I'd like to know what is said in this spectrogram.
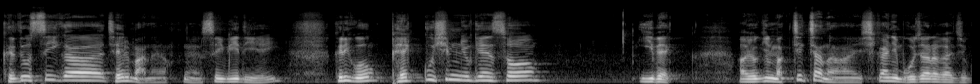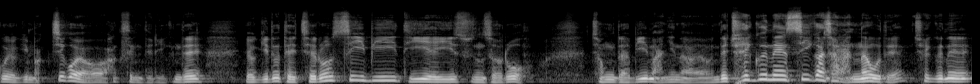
그래도 C가 제일 많아요. 네, CBDA. 그리고 196에서 200. 아, 여기 막 찍잖아. 시간이 모자라 가지고 여기 막 찍어요. 학생들이. 근데 여기도 대체로 CBDA 순서로 정답이 많이 나와요. 근데 최근에 C가 잘 안 나오대. 최근에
